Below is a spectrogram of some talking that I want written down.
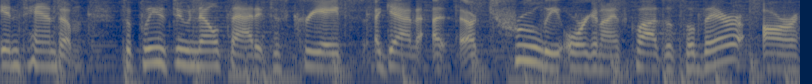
in tandem. So please do note that. It just creates, again, a, a truly organized closet. So there are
